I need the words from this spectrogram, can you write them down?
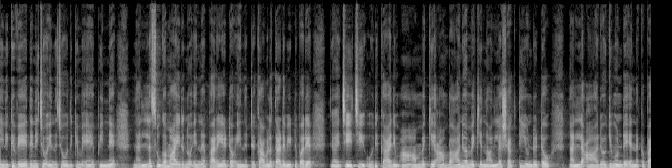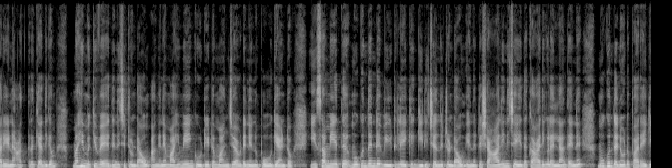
നിനക്ക് വേദനിച്ചോ? എന്ന് ചോദിക്കും ഏ പിന്നെ നല്ല സുഖമായിരുന്നു എന്ന് പറയട്ടോ എന്നിട്ട് കവള തടവിയിട്ട് പറയാം ചേച്ചി ഒരു കാര്യം ആ അമ്മയ്ക്ക് ആ ഭാനു അമ്മയ്ക്ക് നല്ല ശക്തിയുണ്ട് കേട്ടോ നല്ല ആരോഗ്യമുണ്ട് എന്നൊക്കെ പറയണ. അത്രയ്ക്കധികം മഹിമയ്ക്ക് വേദനിച്ചിട്ടുണ്ടാവും. അങ്ങനെ മഹിമയും കൂട്ടിയിട്ട് മഞ്ജു അവിടെ നിന്ന് പോവുകയാണ് കേട്ടോ ഈ സമയത്ത് മുകുന്ദന്റെ വീട്ടിലേക്ക് ഗിരി ചെന്നിട്ടുണ്ടാവും. എന്നിട്ട് ശാലിനി ചെയ്ത കാര്യങ്ങളെല്ലാം തന്നെ മുകുന്ദനോട് പറയുകയാണ്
